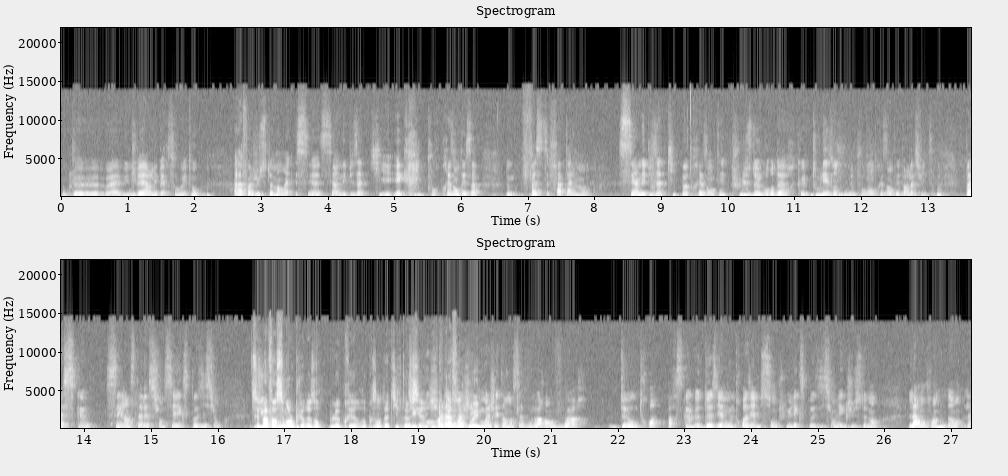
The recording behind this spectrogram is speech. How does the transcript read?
donc le- voilà, l'univers, les persos et tout. À la fois, justement, c'est c'est un épisode qui est écrit pour présenter ça. Donc, fa- fatalement, c'est un épisode qui peut présenter plus de lourdeur que tous les autres ne pourront présenter par la suite, parce que c'est l'installation, c'est l'exposition. C'est Du pas coup- forcément le plus, raison- le plus représentatif de la du série. coup, voilà, à fait, moi j'ai oui. moi, j'ai tendance à vouloir en voir deux ou trois parce que le deuxième ou le troisième sont plus l'exposition et que justement Là, on rentre dans la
